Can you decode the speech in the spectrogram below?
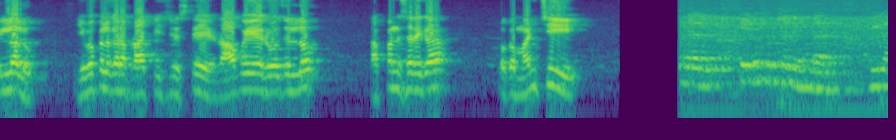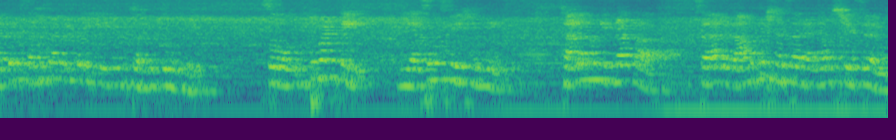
పిల్లలు యువకులు కనుక ప్రాక్టీస్ చేస్తే రాబోయే రోజుల్లో తప్పనిసరిగా ఒక మంచి సో ఇటువంటి ఈ అసోసియేషన్ని చాలా మంది ఇందాక సార్ రామకృష్ణ సార్ అనౌన్స్ చేశారు.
